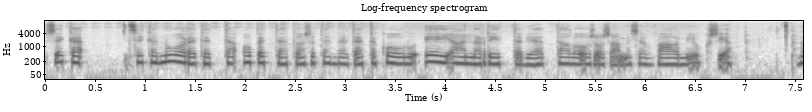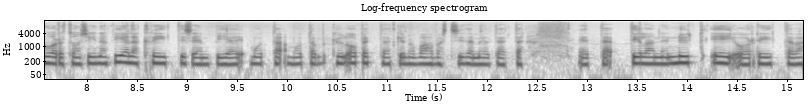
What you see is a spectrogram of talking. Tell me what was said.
sekä sekä nuoret että opettajat on sitä mieltä, että koulu ei anna riittäviä talousosaamisen valmiuksia. Nuoret on siinä vielä kriittisempiä, mutta, mutta kyllä opettajatkin on vahvasti sitä mieltä, että, että tilanne nyt ei ole riittävä.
